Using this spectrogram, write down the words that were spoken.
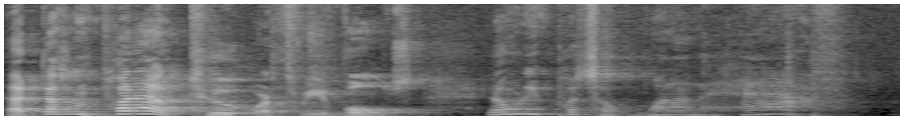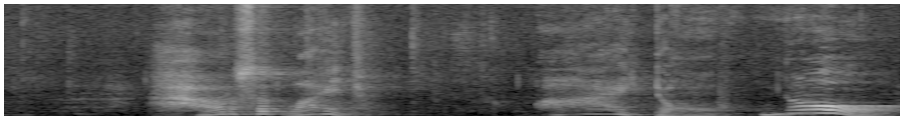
that doesn't put out two or three volts. It only puts out one and a half. How does it light? I don't know.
